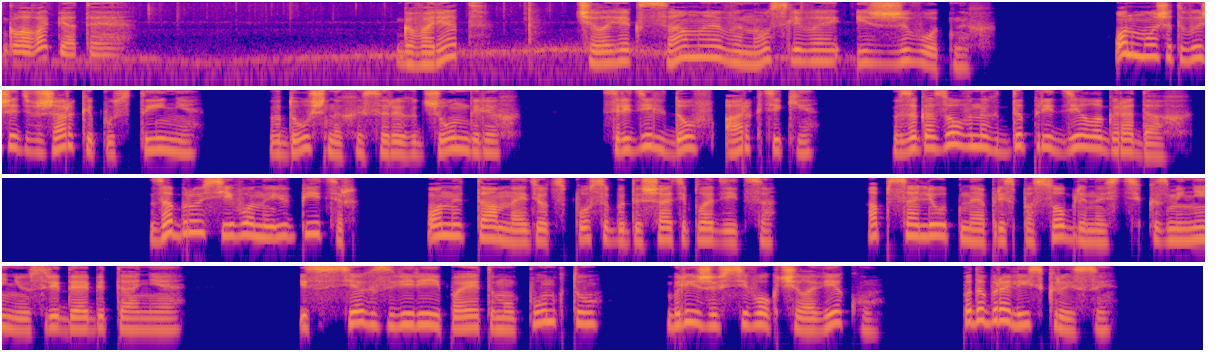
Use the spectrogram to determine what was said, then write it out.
Глава пятая. Говорят, человек самое выносливое из животных. Он может выжить в жаркой пустыне, в душных и сырых джунглях, среди льдов Арктики, в загазованных до предела городах. Забрось его на Юпитер, он и там найдет способы дышать и плодиться. Абсолютная приспособленность к изменению среды обитания. Из всех зверей по этому пункту ближе всего к человеку подобрались крысы.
